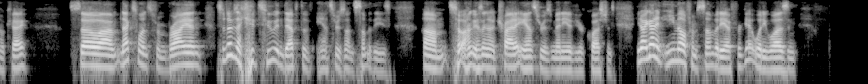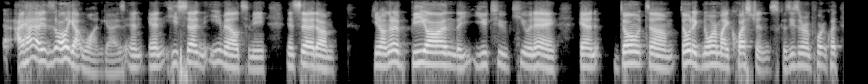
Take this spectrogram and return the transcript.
Okay? So um, next one's from brian. Sometimes i get too in depth of answers on some of these. Um, so i'm, I'm going to try to answer as many of your questions. You know i got an email from somebody i forget what he was and I had I only got one, guys, and and he said an email to me and said, um, you know, I'm going to be on the YouTube Q and A, and don't um, don't ignore my questions because these are important questions.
